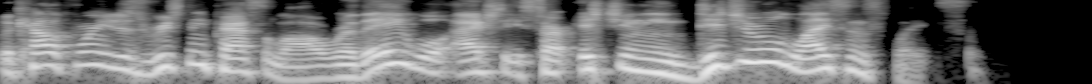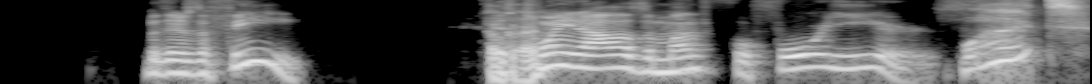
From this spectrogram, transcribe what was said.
But California just recently passed a law where they will actually start issuing digital license plates. But there's a fee. It's Okay. twenty dollars a month for four years, What?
